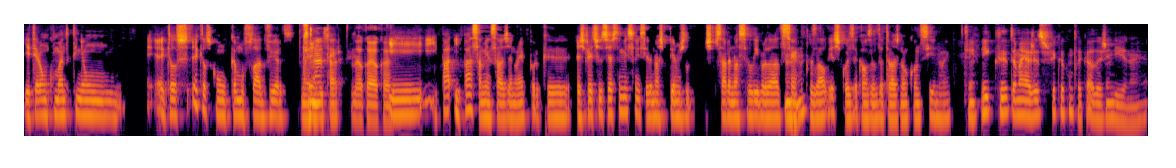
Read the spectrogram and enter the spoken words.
e até era um comando que tinha um, aqueles, aqueles com camuflado verde é? militar. Ah, okay, okay. E, e, e, passa a mensagem, não é? Porque as redes sociais também são isso, é nós podermos expressar a nossa liberdade sem uhum. represálias, coisa que há uns anos atrás não acontecia, não é? Sim, e que também às vezes fica complicado hoje em dia, não é?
